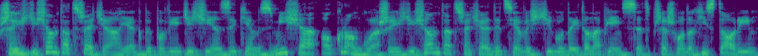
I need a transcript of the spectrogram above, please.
63, jakby powiedzieć językiem z misia, okrągła 63 edycja wyścigu Daytona 500 przeszła do historii.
